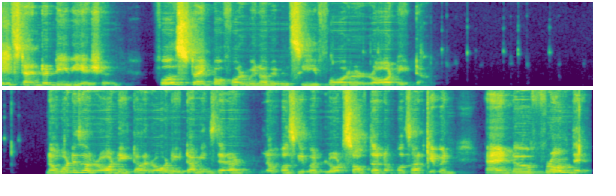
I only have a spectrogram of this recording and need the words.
in standard deviation, first type of formula we will see for raw data. Now what is a raw data? Raw data means there are numbers given, lots of the numbers are given and uh, from there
